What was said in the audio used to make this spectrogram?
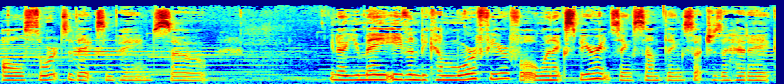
all sorts of aches and pains. So, you know, you may even become more fearful when experiencing something such as a headache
